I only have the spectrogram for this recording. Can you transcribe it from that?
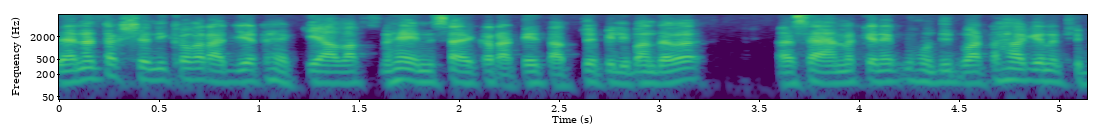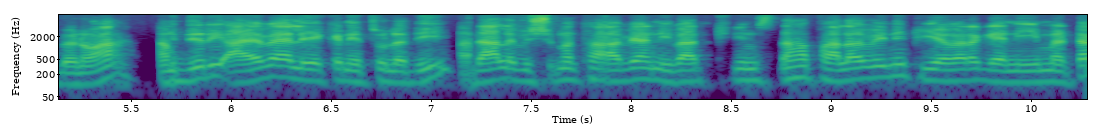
දැනට ක්ෂණිකව රජයට හැකියාවක් නැහැ. ඒ නිසා ඒක රටේ තත්ත්වය පිළිබඳව සෑම කෙනෙක් හොඳින් වටහාගෙන තිබෙනවා. ඉදිරි අයවැය ලේඛනය තුලදී අදාළ විෂමතාවයන් ඉවත් කිරීම සඳහා පළවෙනි පියවර ගැනීමට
